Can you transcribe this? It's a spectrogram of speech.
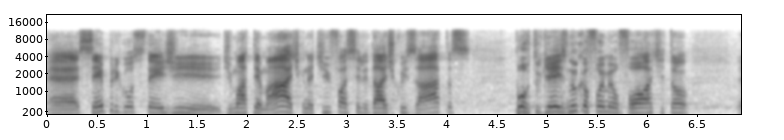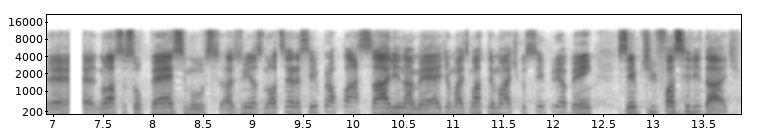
é, sempre gostei de, de matemática, né? tive facilidade com exatas. Português nunca foi meu forte, então, é, nossa, sou péssimo. As minhas notas eram sempre para passar ali na média, mas matemática eu sempre ia bem, sempre tive facilidade.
